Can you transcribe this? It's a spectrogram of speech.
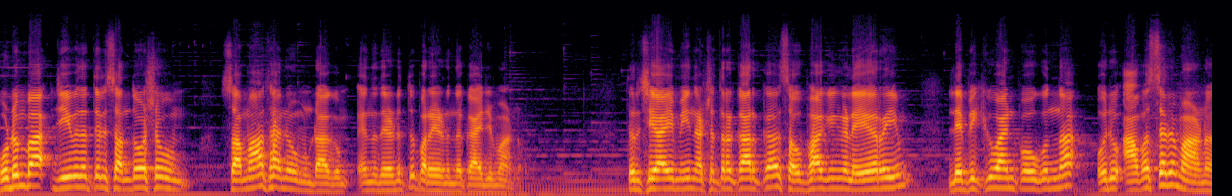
കുടുംബ ജീവിതത്തിൽ സന്തോഷവും സമാധാനവും ഉണ്ടാകും എന്നത് എടുത്തു പറയേണ്ടുന്ന കാര്യമാണ്. തീർച്ചയായും ഈ നക്ഷത്രക്കാർക്ക് സൗഭാഗ്യങ്ങൾ ഏറെയും ലഭിക്കുവാൻ പോകുന്ന ഒരു അവസരമാണ്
